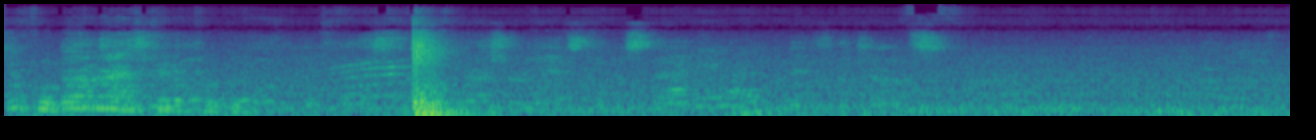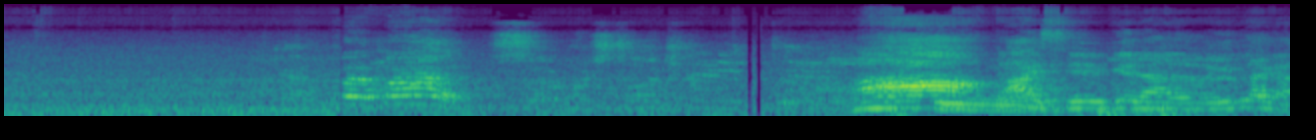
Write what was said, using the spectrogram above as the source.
वा फोटो नाही ऍस्थेटिक फोटो काय सेव्ह केला बघितला का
